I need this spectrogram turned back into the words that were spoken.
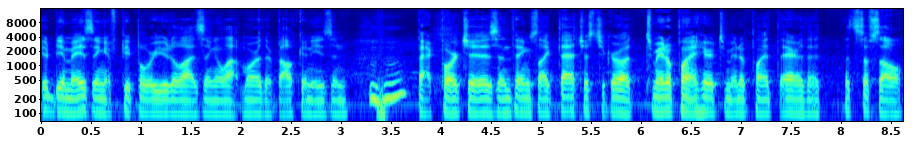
it'd be amazing if people were utilizing a lot more of their balconies and Mm-hmm. back porches and things like that, just to grow a tomato plant here, tomato plant there. That that stuff's all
